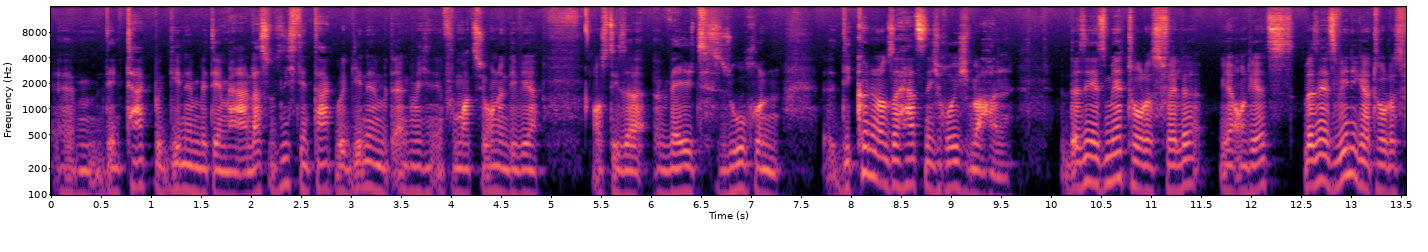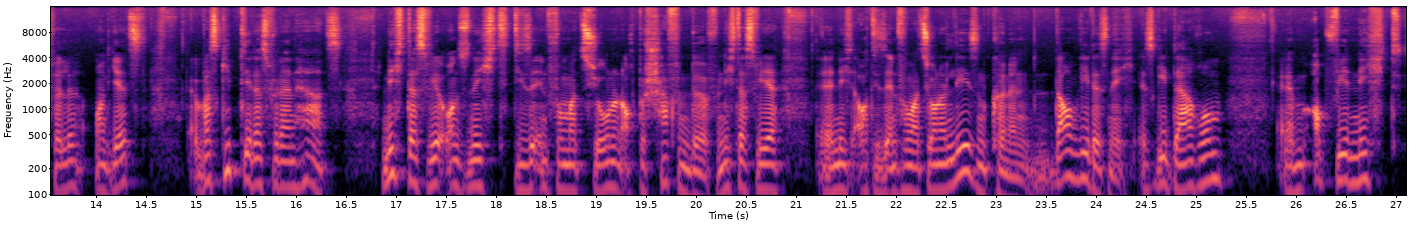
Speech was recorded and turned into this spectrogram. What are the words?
ähm, den Tag beginnen mit dem Herrn. Lasst uns nicht den Tag beginnen mit irgendwelchen Informationen, die wir aus dieser Welt suchen. Die können unser Herz nicht ruhig machen. da sind jetzt mehr Todesfälle, ja und jetzt, da sind jetzt weniger Todesfälle und jetzt, was gibt dir das für dein Herz? Nicht, dass wir uns nicht diese Informationen auch beschaffen dürfen, nicht, dass wir äh, nicht auch diese Informationen lesen können. Darum geht es nicht. Es geht darum, ähm, ob wir nicht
